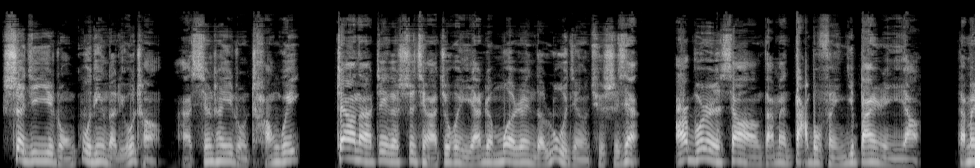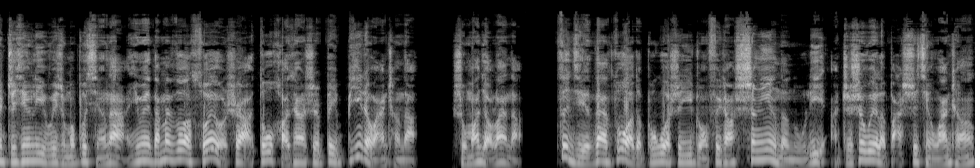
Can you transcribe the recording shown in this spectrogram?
设计一种固定的流程啊，形成一种常规，这样呢这个事情啊就会沿着默认的路径去实现，而不是像咱们大部分一般人一样，咱们执行力为什么不行呢？因为咱们做所有事啊都好像是被逼着完成的，手忙脚乱的，自己在做的不过是一种非常生硬的努力啊，只是为了把事情完成。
